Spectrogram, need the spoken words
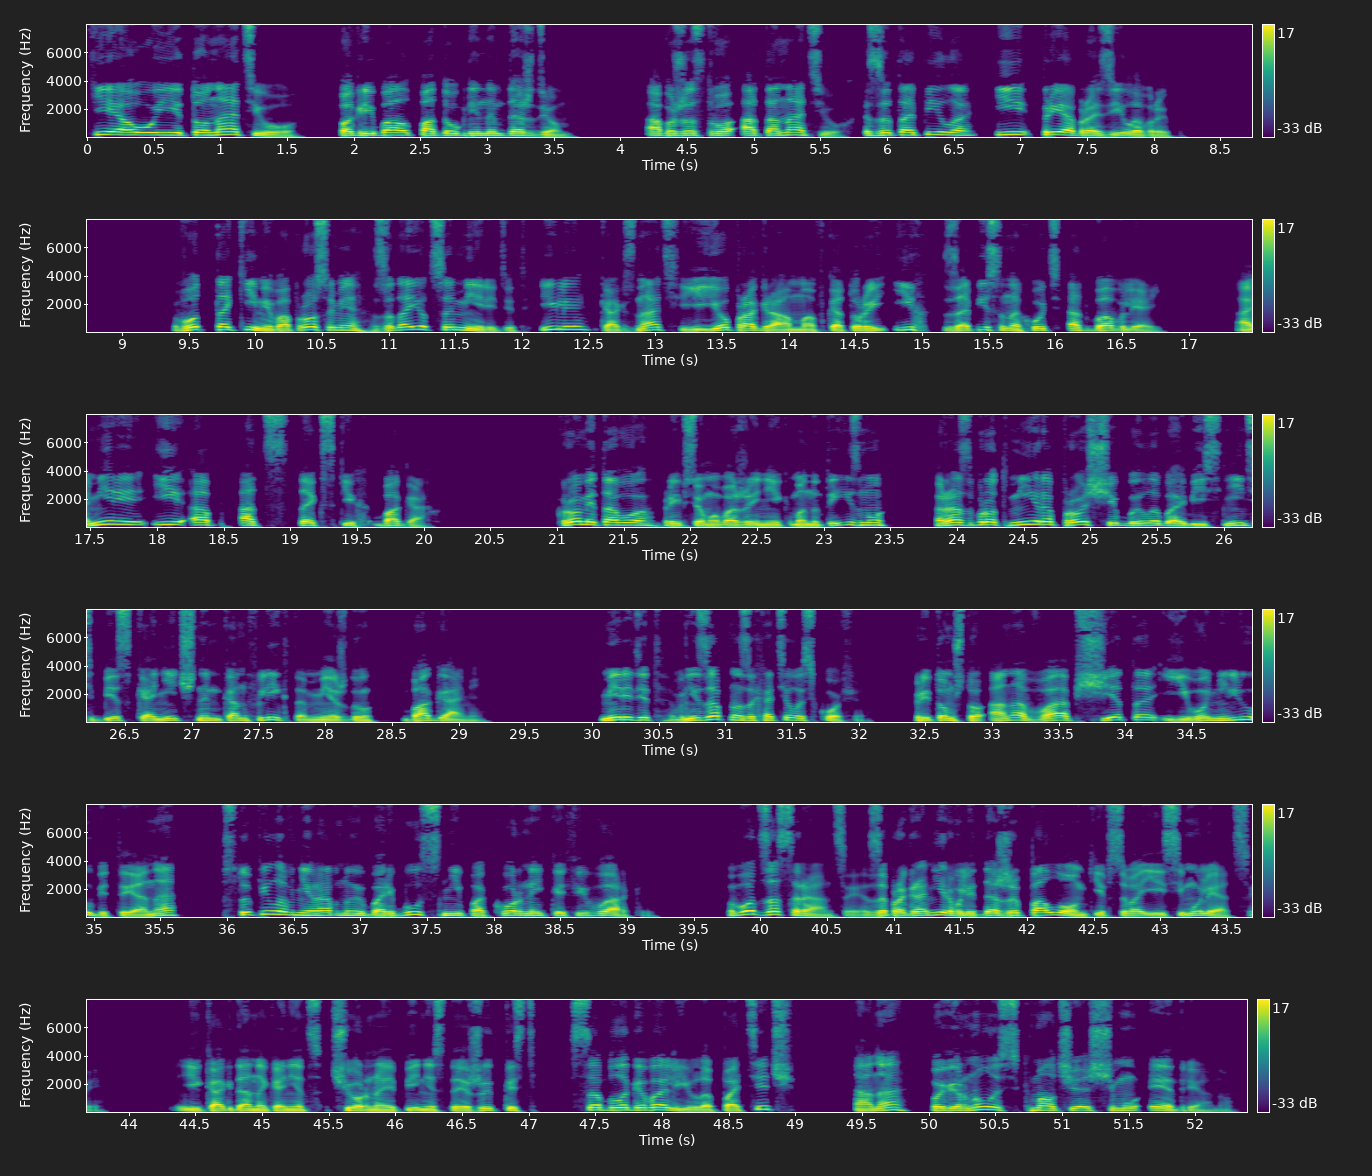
Киауитонатиу погребал под огненным дождем, а божество Атанатиух затопило и преобразило в рыб. Вот такими вопросами задается Мередит, или, как знать, ее программа, в которой их записано хоть отбавляй, о мире и об ацтекских богах. Кроме того, при всем уважении к монотеизму, разброд мира проще было бы объяснить бесконечным конфликтом между богами. Мередит внезапно захотелось кофе, при том, что она вообще-то его не любит, и она вступила в неравную борьбу с непокорной кофеваркой. Вот засранцы, запрограммировали даже поломки в своей симуляции. И когда, наконец, черная пенистая жидкость соблаговолила потечь, она повернулась к молчащему Эдриану.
